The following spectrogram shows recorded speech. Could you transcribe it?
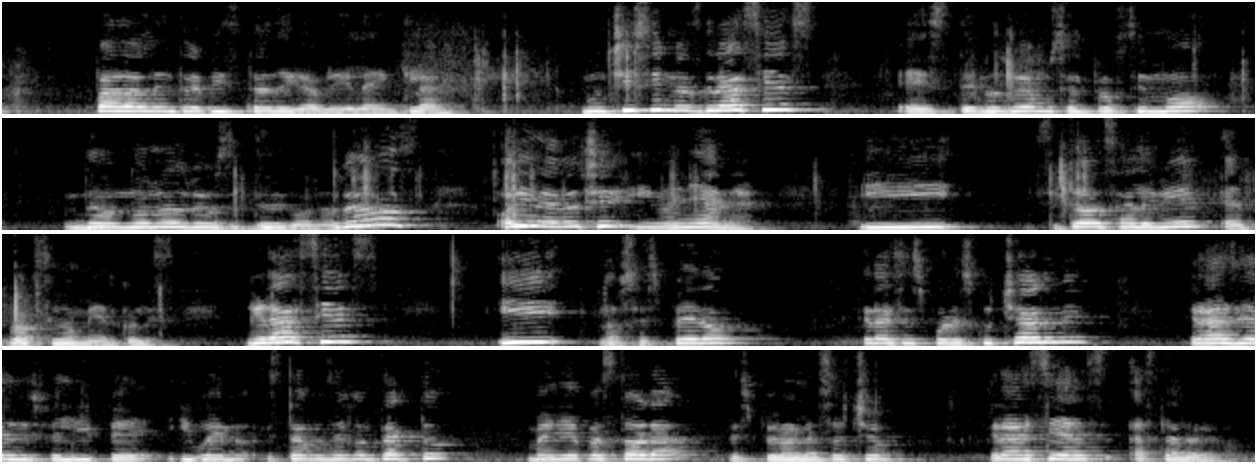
para la entrevista de Gabriela Inclán. Muchísimas gracias. Este, nos vemos el próximo. No, no nos vemos, digo, nos vemos hoy en la noche y mañana. Y si todo sale bien, el próximo miércoles. Gracias y los espero. Gracias por escucharme. Gracias Luis Felipe. Y bueno, estamos en contacto. María Pastora, te espero a las 8. Gracias. Hasta luego.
